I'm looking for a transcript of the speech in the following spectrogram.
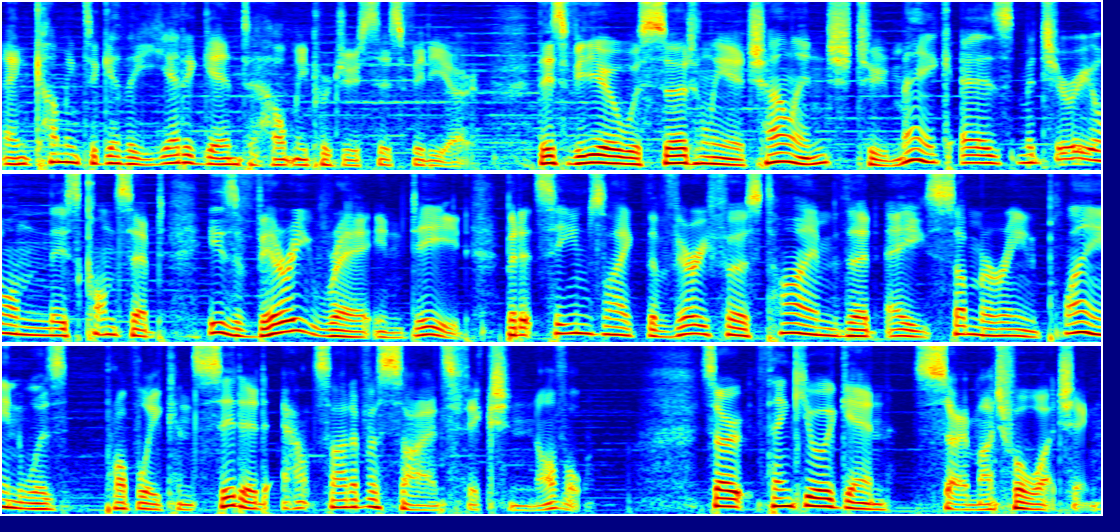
and coming together yet again to help me produce this video. This video was certainly a challenge to make as material on this concept is very rare indeed, but it seems like the very first time that a submarine plane was properly considered outside of a science fiction novel. So thank you again so much for watching.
